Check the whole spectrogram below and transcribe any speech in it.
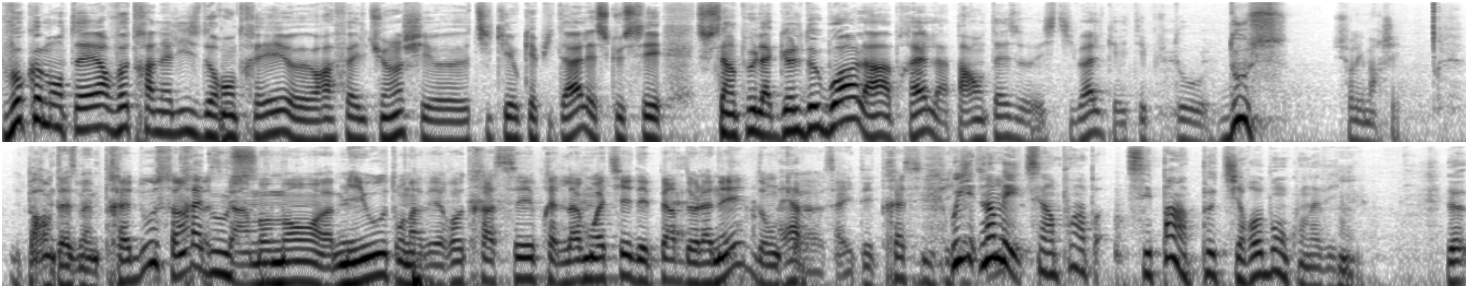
Vos commentaires, votre analyse de rentrée, Raphaël Thuin chez Tikeo Capital, est-ce que c'est c'est un peu la gueule de bois, là, après la parenthèse estivale qui a été plutôt douce sur les marchés? Une parenthèse même très douce, hein, très parce qu'à un moment, mi-août, on avait retracé près de la moitié des pertes de l'année, donc ça a été très significatif. Oui, non mais c'est un point, c'est pas un petit rebond qu'on a vécu. Mm. Euh,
